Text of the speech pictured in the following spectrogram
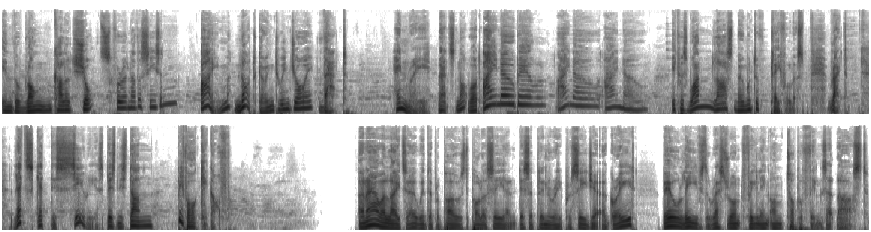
in the wrong coloured shorts for another season? I'm not going to enjoy that. Henry, that's not what. I know, Bill. I know, I know. It was one last moment of playfulness. Right, let's get this serious business done before kick-off. An hour later, with the proposed policy and disciplinary procedure agreed, Bill leaves the restaurant feeling on top of things at last.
